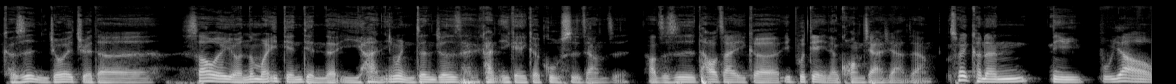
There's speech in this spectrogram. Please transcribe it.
可是你就会觉得稍微有那么一点点的遗憾，因为你真的就是在看一个一个故事这样子，然后只是套在一个一部电影的框架下这样，所以可能你不要。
